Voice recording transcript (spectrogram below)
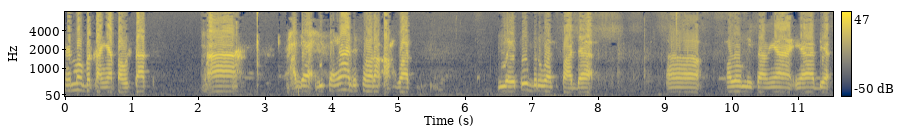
Saya mau bertanya Pak Ustadz. Uh, ada di sana ada seorang ahwat. Dia itu berwaspada. Uh, kalau misalnya ya biar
